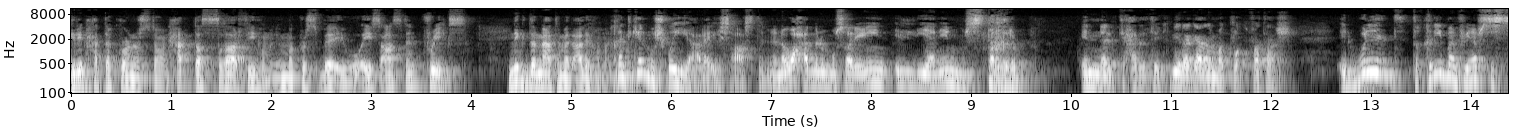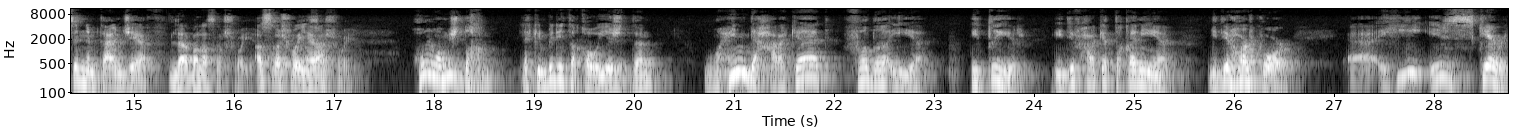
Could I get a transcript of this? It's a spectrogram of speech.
قريب حتى cornerstone حتى الصغار فيهم اللي هم كريس باي وأيس أوستن فريكس نقدر نعتمد عليهم. خلينا نتكلم شوية على أيس أوستن لأنه واحد من المصارعين اللي يعني مستغرب إن الاتحادات الكبيرة قاعدة ما تلقفتهاش الولد تقريبا في نفس السن بتاع MJF لا بل أصغر شوي. أصغر شوية أصغر ها؟ هو مش ضخم لكن بنيته قوية جدا وعنده حركات فضائية. يطير يضيف حركات تقنية يدير hardcore he is scary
